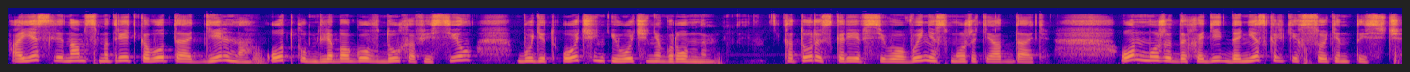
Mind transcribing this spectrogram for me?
А если нам смотреть кого-то отдельно, откуп для богов, духов и сил будет очень и очень огромным, который, скорее всего, вы не сможете отдать он может доходить до нескольких сотен тысяч.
